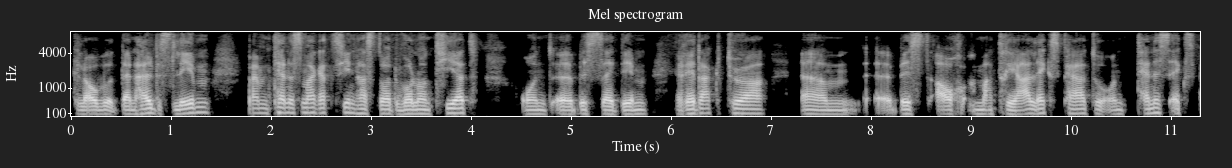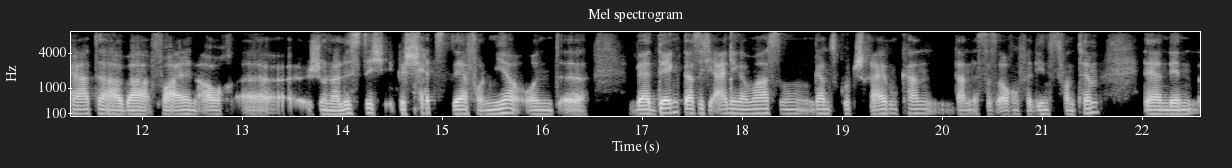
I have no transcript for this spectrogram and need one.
glaube, dein halbes Leben beim Tennismagazin, hast dort volontiert und äh, bist seitdem Redakteur, ähm, äh, bist auch Materialexperte und Tennisexperte, aber vor allem auch äh, journalistisch geschätzt sehr von mir. Und äh, wer denkt, dass ich einigermaßen ganz gut schreiben kann, dann ist das auch ein Verdienst von Tim, der in den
